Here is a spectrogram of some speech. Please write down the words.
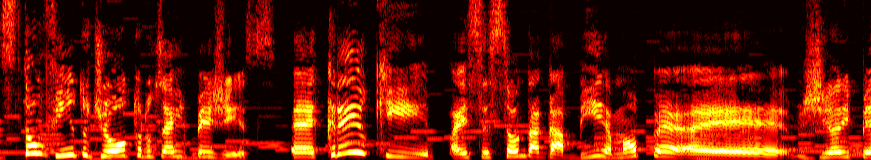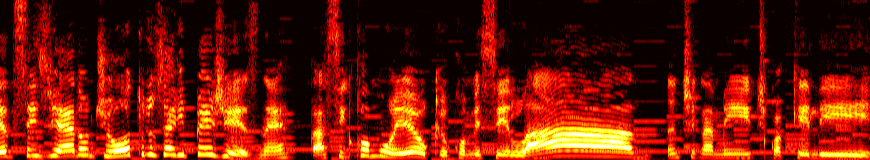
estão vindo de outros RPGs. É, creio que, a exceção da Gabi, a maior, é, Jean e Pedro, vocês vieram de outros RPGs, né? Assim como eu, que eu comecei lá antigamente com aquele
